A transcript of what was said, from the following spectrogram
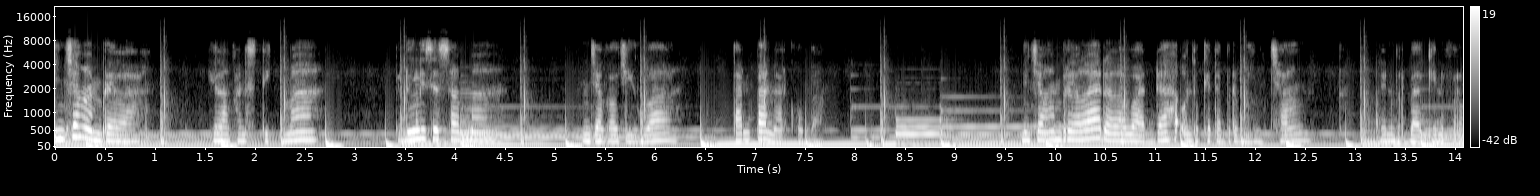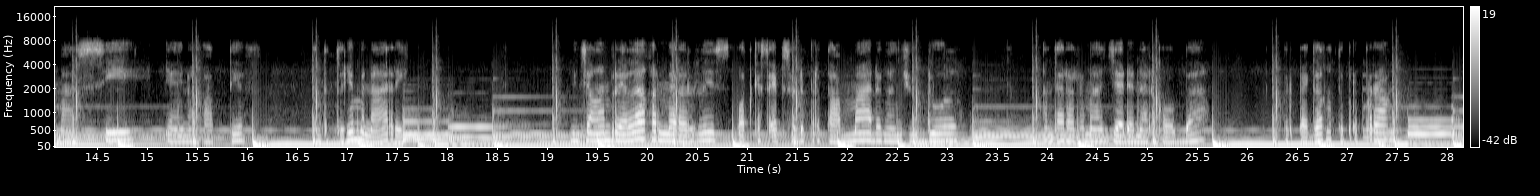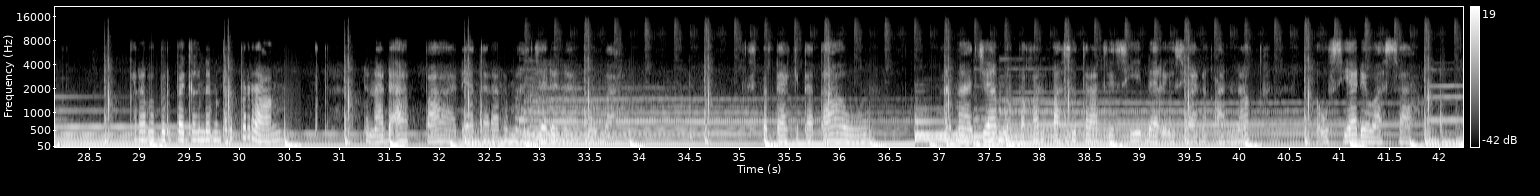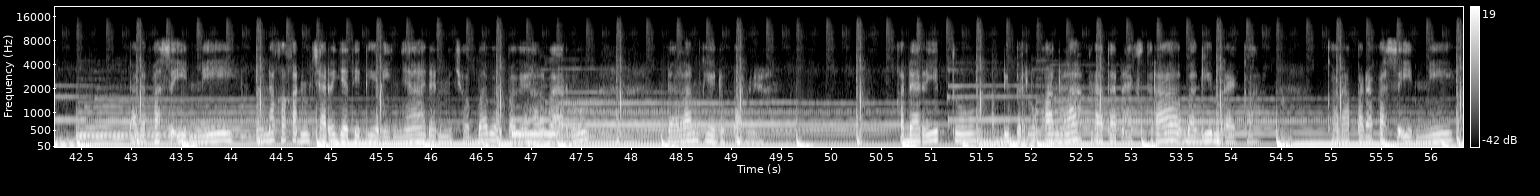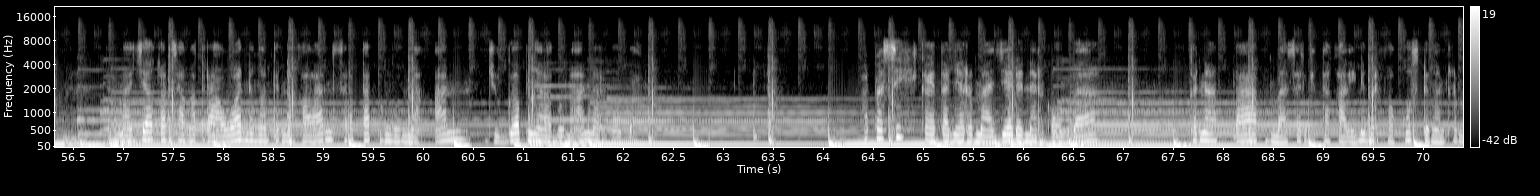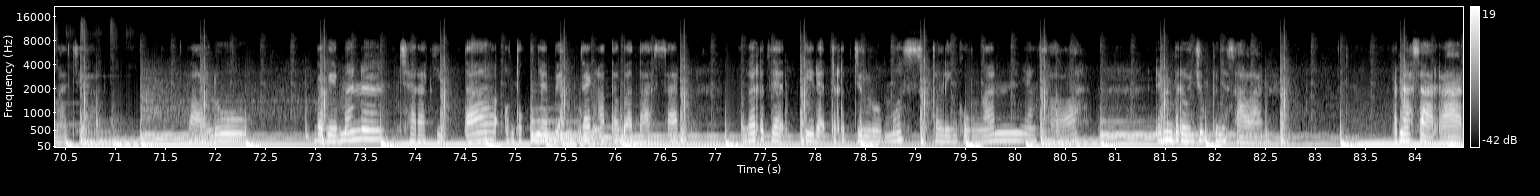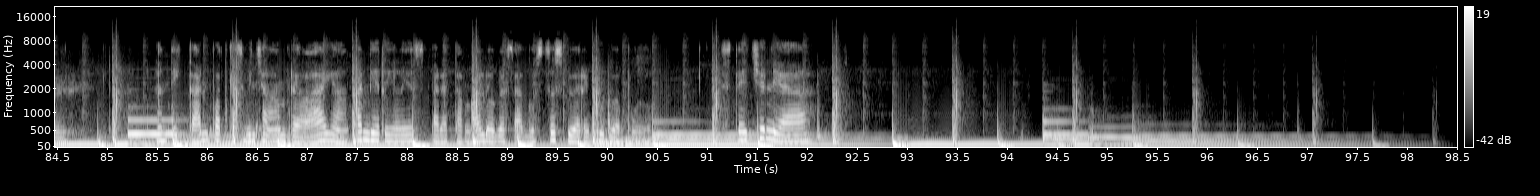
Bincang Umbrella, hilangkan stigma, peduli sesama, menjangkau jiwa tanpa narkoba. Bincang Umbrella adalah wadah untuk kita berbincang dan berbagi informasi yang inovatif dan tentunya menarik. Bincang Umbrella akan merilis podcast episode pertama dengan judul Antara Remaja dan Narkoba, Berpegang atau Berperang. Kenapa berpegang dan berperang? Dan ada apa di antara remaja dan narkoba? Seperti yang kita tahu, remaja merupakan fase transisi dari usia anak-anak ke usia dewasa. Pada fase ini, anak akan mencari jati dirinya dan mencoba berbagai hal baru dalam kehidupannya. Maka dari itu, diperlukanlah perhatian ekstra bagi mereka. Karena pada fase ini, remaja akan sangat rawan dengan kenakalan serta penggunaan juga penyalahgunaan narkoba. Apa sih kaitannya remaja dan narkoba? Kenapa pembahasan kita kali ini berfokus dengan remaja? Lalu, bagaimana cara kita untuk punya benteng atau batasan agar tidak terjerumus ke lingkungan yang salah dan berujung penyesalan? Penasaran? Nantikan podcast Bincang Umbrella yang akan dirilis pada tanggal 12 Agustus 2020. Stay tune ya.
